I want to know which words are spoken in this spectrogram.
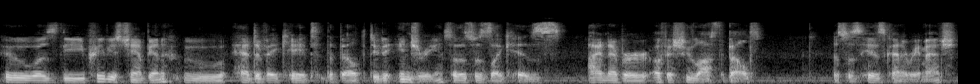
who was the previous champion, who had to vacate the belt due to injury, so this was like his. I never officially lost the belt. This was his kind of rematch.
